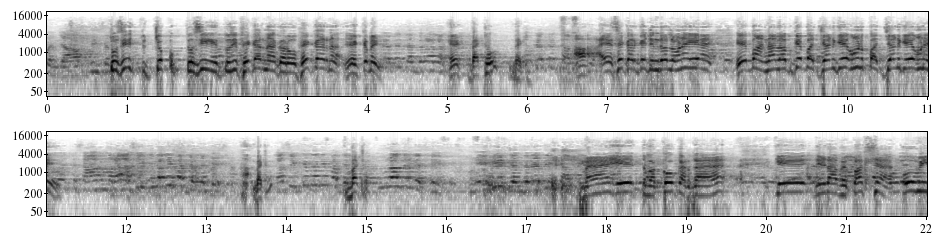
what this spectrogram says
ਪੰਜਾਬ ਦੀ ਤੁਸੀਂ ਚੁੱਪ, ਤੁਸੀਂ ਤੁਸੀਂ ਫਿਕਰ ਨਾ ਕਰੋ, ਫਿਕਰ ਨਾ, ਇੱਕ ਮਿੰਟ। ਇੱਕ, ਬੈਠੋ ਬੈਠੋ। ਐਸੇ ਕਰਕੇ ਜਿੰਦਰ ਲਾਉਣਾ ਇਹ ਹੈ ਇਹ ਬਹਾਨਾ ਲੱਭ ਕੇ ਭੱਜਣਗੇ ਹੁਣ ਭੱਜਣਗੇ ਹੁਣ। ਇਹ। ਕਿਸਾਨ ਮਰਾ ਅਸੀਂ ਕਿਵੇਂ ਨਹੀਂ ਭੱਜਣ ਲੱਗੇ ਹਾਂ ਬੈਠੋ। ਅਸੀਂ ਕਿਵੇਂ ਨਹੀਂ ਭੱਜਣ ਬੈਠੋ। ਪੂਰਾ ਦਿਨ ਇੱਥੇ ਇਹੀ ਜੰਦਰੇ ਦੀ ਚਾਬੀ ਮੈਂ ਇਹ ਤਵੱਕੋ ਕਰਦਾ ਹੈ ਕਿ ਜਿਹੜਾ ਵਿਪਕਸ਼ ਹੈ ਉਹ ਵੀ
